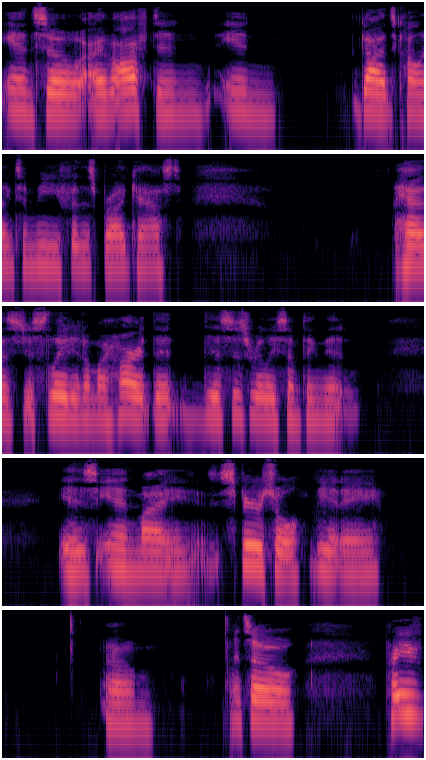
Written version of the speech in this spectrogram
And so I've often, in God's calling to me for this broadcast, has just laid it on my heart that this is really something that is in my spiritual DNA. Um, and so pray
